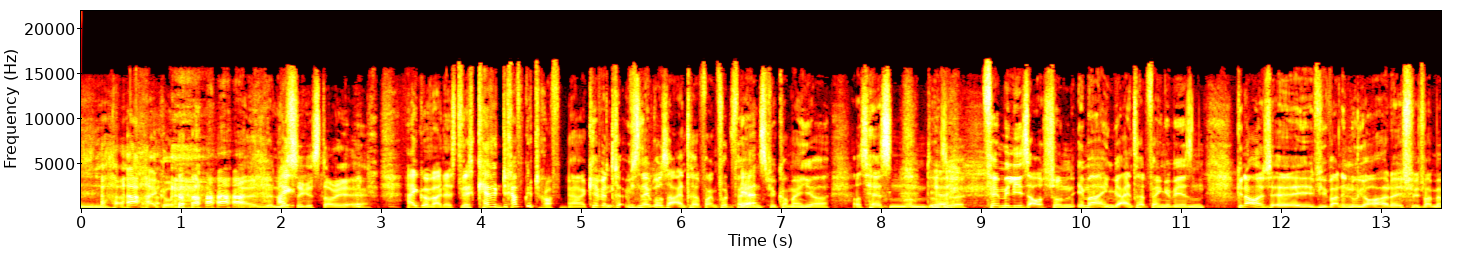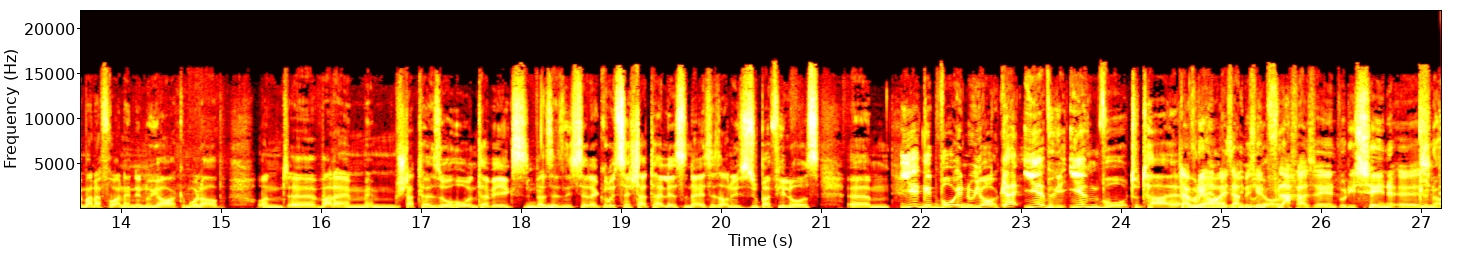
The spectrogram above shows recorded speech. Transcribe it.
Ah, Heiko. also eine lustige Story, ey. Heiko war das. Du hast Kevin Trapp getroffen. Ja, Kevin, Tra- wir sind ja große Eintracht Frankfurt-Fans. Ja. Wir kommen ja hier aus Hessen und Ja. unsere Family ist auch schon immer irgendwie Eintracht-Fan gewesen. Genau, ich, äh, wir waren in New York, oder ich, ich war mit meiner Freundin in New York im Urlaub und äh, war da im, im Stadtteil Soho unterwegs, Mhm. was jetzt nicht so der größte Stadtteil ist und da ist jetzt auch nicht super viel los. Ähm, Irgendwo in New York. ja, ihr, wirklich irgendwo total. Da, wo die Häuser ein bisschen flacher sind, wo die Szene ist, Genau.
